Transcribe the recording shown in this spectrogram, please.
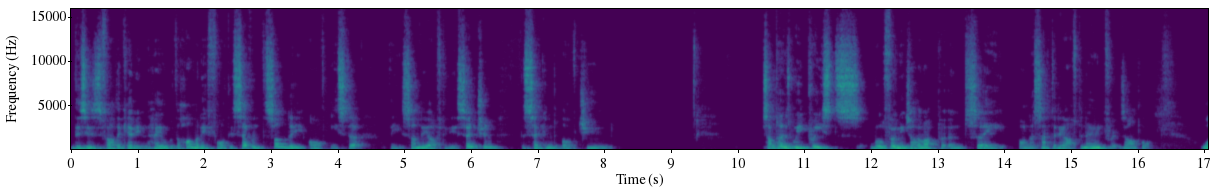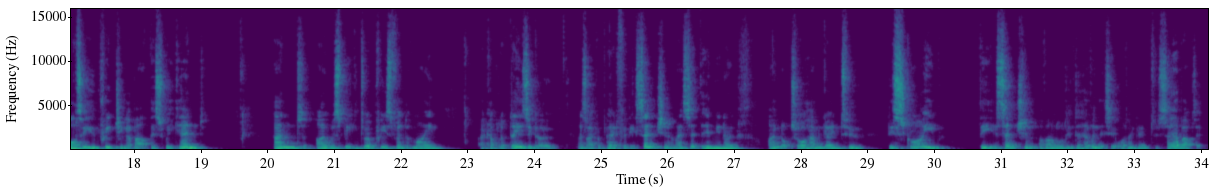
This is Father Kevin Hale with the homily for the seventh Sunday of Easter, the Sunday after the Ascension, the 2nd of June. Sometimes we priests will phone each other up and say on a Saturday afternoon, for example, What are you preaching about this weekend? And I was speaking to a priest friend of mine a couple of days ago as I prepared for the Ascension, and I said to him, You know, I'm not sure how I'm going to describe the ascension of our Lord into heaven this year, what I'm going to say about it.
